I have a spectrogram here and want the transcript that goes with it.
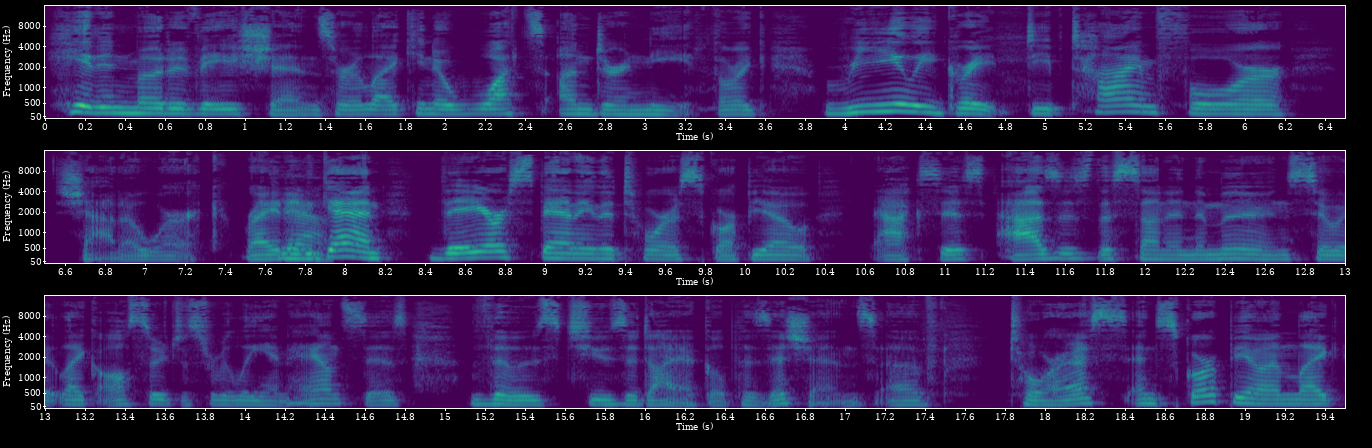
hidden motivations or like, you know, what's underneath or like really great deep time for shadow work, right? Yeah. And again, they are spanning the Taurus Scorpio axis, as is the sun and the moon. So it like also just really enhances those two zodiacal positions of Taurus and Scorpio and like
